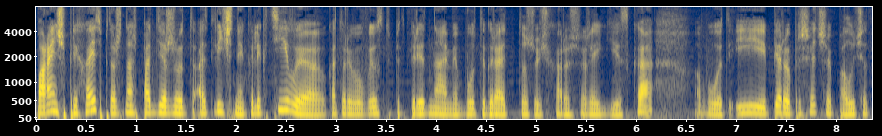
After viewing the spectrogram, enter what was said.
Пораньше приходите, потому что нас поддерживают отличные коллективы, которые выступят перед нами, будут играть тоже очень хороший регги и ска. Вот. И первые пришедшие получат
